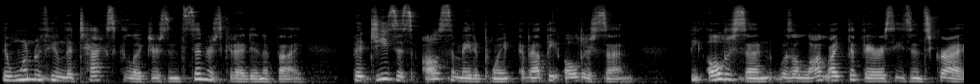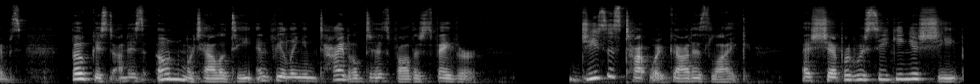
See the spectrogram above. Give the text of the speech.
the one with whom the tax collectors and sinners could identify. But Jesus also made a point about the older son. The older son was a lot like the Pharisees and scribes, focused on his own mortality and feeling entitled to his father's favor. Jesus taught what God is like. A shepherd was seeking his sheep,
